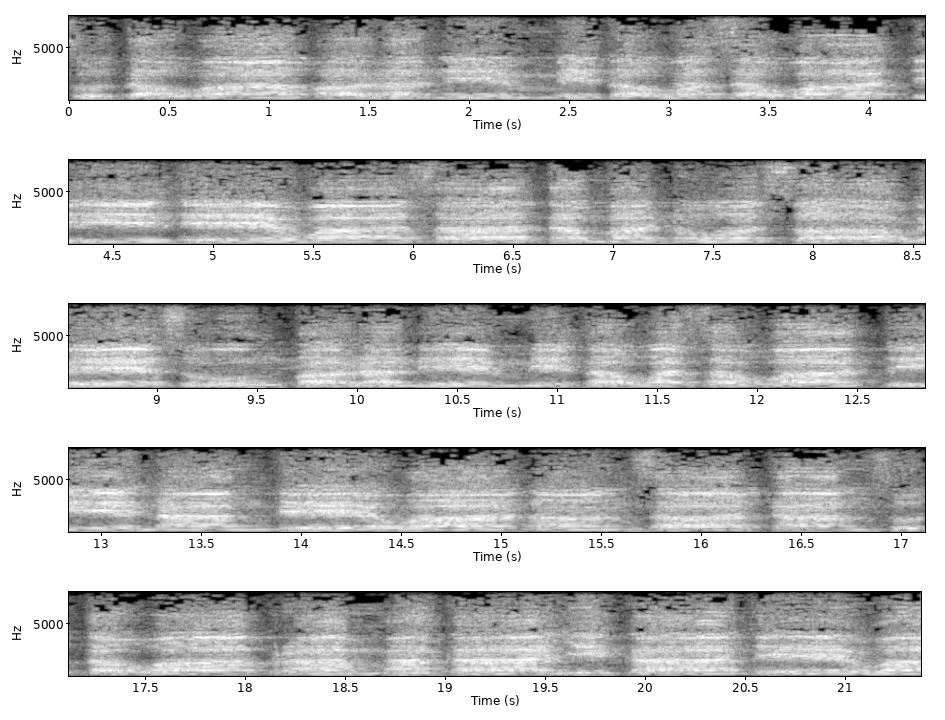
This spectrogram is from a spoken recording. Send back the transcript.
สุตวาปรนิมมิตวสวัตตี เทวาสัททมนุสสาเวสุงปรนิมมิตวสวัตตีนังเทวานังสัททังสุตวาพรหมกายิกาเทวา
